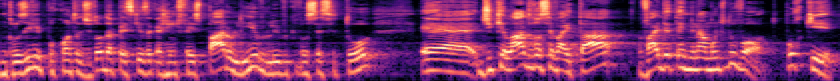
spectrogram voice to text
inclusive por conta de toda a pesquisa que a gente fez para o livro, o livro que você citou, é, de que lado você vai estar tá, vai determinar muito do voto. Por quê?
